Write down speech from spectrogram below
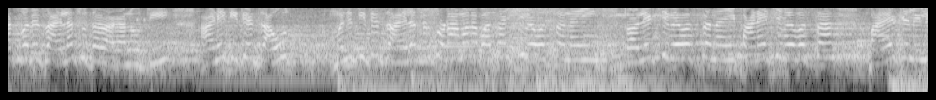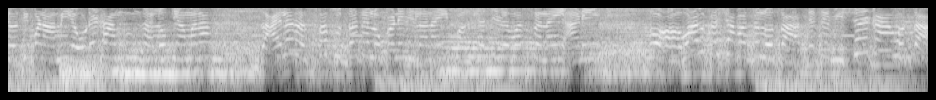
आतमध्ये जायलासुद्धा जागा नव्हती. आणि तिथे जाऊ म्हणजे तिथे जायला तर थोडं आम्हाला बसायची व्यवस्था नाही टॉयलेटची व्यवस्था नाही पाण्याची व्यवस्था बाहेर केलेली होती पण आम्ही एवढे घामघूम झालो की आम्हाला पंख्याची व्यवस्था नाही आणि तो अहवाल कशाबद्दल होता त्याचा विषय काय होता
